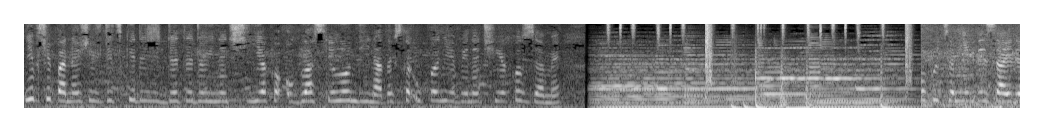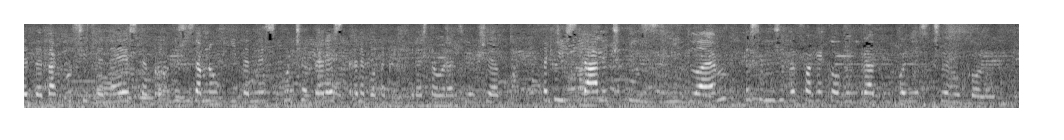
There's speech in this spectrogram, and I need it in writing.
mně připadne, že vždycky, když jdete do jinečí jako oblasti Londýna, tak jste úplně v jinečí jako zemi. Pokud sem někdy zajdete, tak určitě nejeste, protože za mnou vidíte nespočet rest, nebo takových restaurací, takže takových stánečků s jídlem, kde si můžete fakt jako vybrat úplně z čehokoliv.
